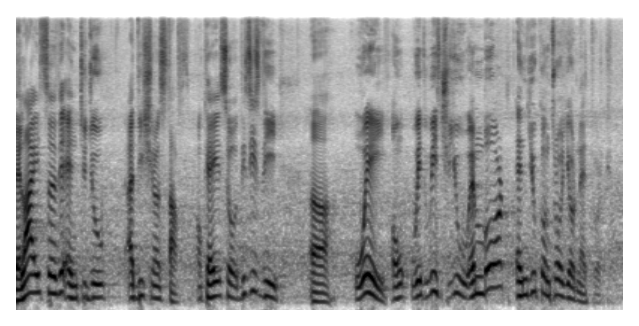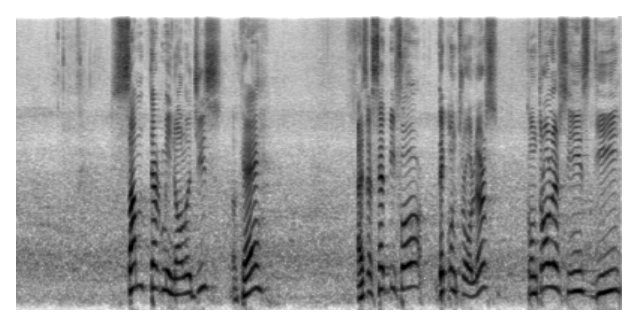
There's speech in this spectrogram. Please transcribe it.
the lights uh, and to do additional stuff, okay? So this is the uh, way on, with which you onboard and you control your network. Some terminologies, okay? As I said before, the controllers. Controllers is the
